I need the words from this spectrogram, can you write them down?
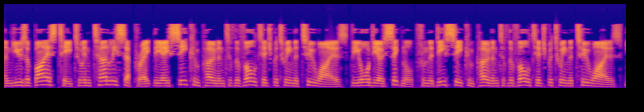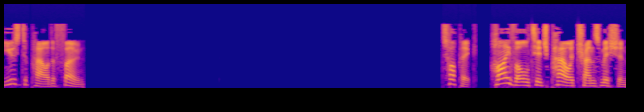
and use a bias T to internally separate the AC component of the voltage between the two wires the audio signal from the DC component of the voltage between the two wires used to power the phone. Topic. High voltage power transmission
